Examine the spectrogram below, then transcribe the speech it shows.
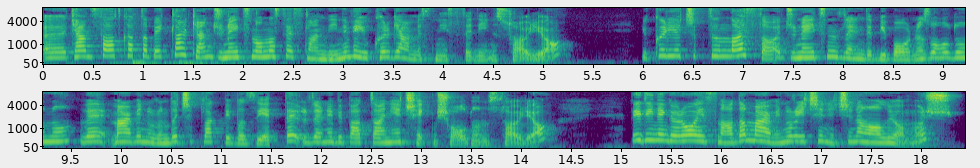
Ee, kendisi alt katta beklerken Cüneyt'in ona seslendiğini ve yukarı gelmesini istediğini söylüyor. Yukarıya çıktığındaysa Cüneyt'in üzerinde bir bornoz olduğunu ve Merve Nur'un da çıplak bir vaziyette üzerine bir battaniye çekmiş olduğunu söylüyor. Dediğine göre o esnada Merve Nur için içine ağlıyormuş.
